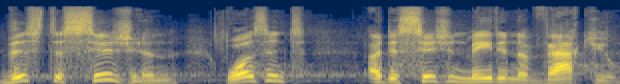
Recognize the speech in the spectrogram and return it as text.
This decision wasn't a decision made in a vacuum.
